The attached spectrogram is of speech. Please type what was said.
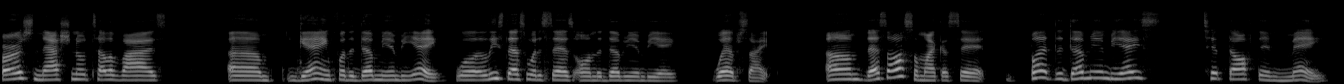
first national televised um, game for the WNBA. Well, at least that's what it says on the WNBA website. Um, that's awesome, like I said. But the WNBA tipped off in May.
